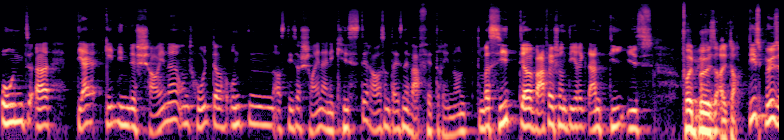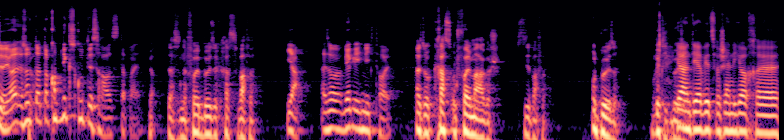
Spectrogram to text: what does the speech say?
Und äh, der geht in die Scheune und holt da unten aus dieser Scheune eine Kiste raus und da ist eine Waffe drin. Und man sieht der Waffe schon direkt an, die ist. Voll böse, Alter. Die ist böse, ja. Also da, da kommt nichts Gutes raus dabei. Ja, das ist eine voll böse, krasse Waffe. Ja, also wirklich nicht toll. Also krass und voll magisch ist diese Waffe. Und böse. Richtig böse. Ja, an der wird es wahrscheinlich auch. Äh,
